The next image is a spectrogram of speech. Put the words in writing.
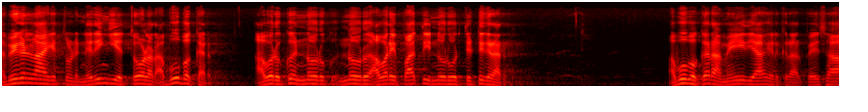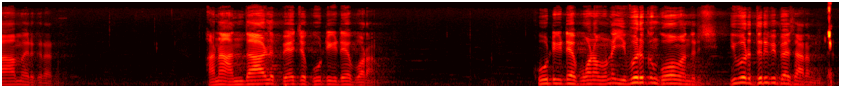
நபிகள் நாயகத்தினுடைய நெருங்கிய தோழர் அபூபக்கர் அவருக்கும் இன்னொரு இன்னொரு அவரை பார்த்து இன்னொருவர் திட்டுகிறார். அபூபக்கர் அமைதியாக இருக்கிறார் பேசாமல் இருக்கிறார். ஆனால் அந்த ஆள் பேச்சை கூட்டிக்கிட்டே போகிறான் கூட்டிக்கிட்டே போன உடனே இவருக்கும் கோபம் வந்துருச்சு. இவர் திருப்பி பேச ஆரம்பிச்சிட்டார்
